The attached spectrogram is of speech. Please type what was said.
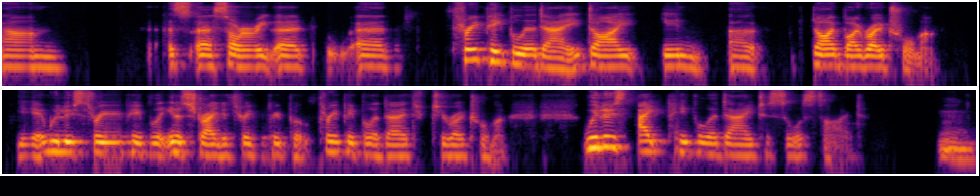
um, uh, sorry, uh, uh, three people a day die in uh, die by road trauma. Yeah, we lose three people in Australia. Three people, three people a day to road trauma. We lose eight people a day to suicide. Mm.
